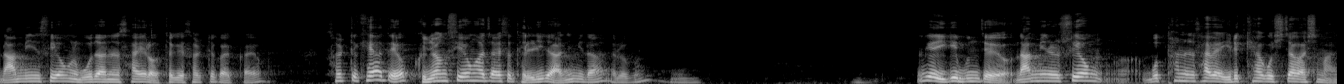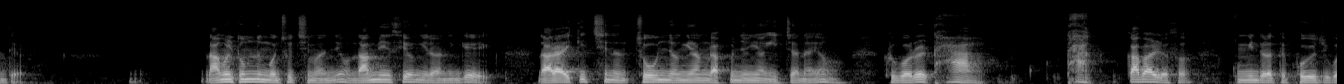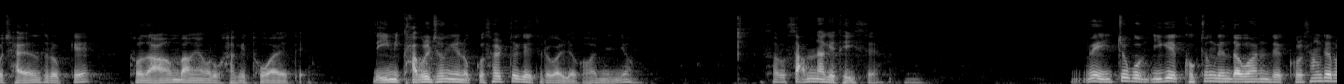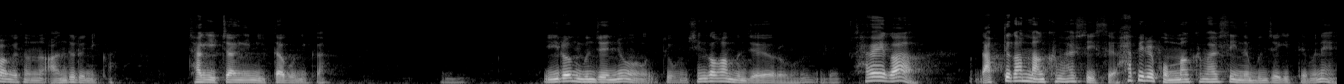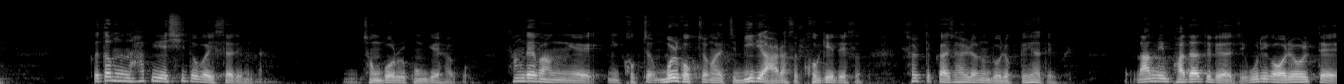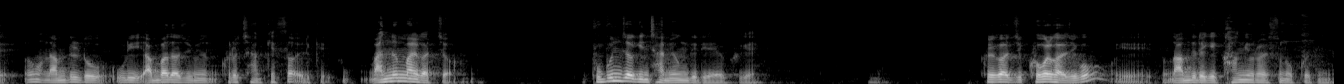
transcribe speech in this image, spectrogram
난민 수용을 못하는 사회를 어떻게 설득할까요? 설득해야 돼요. 그냥 수용하자 해서 될 일이 아닙니다. 여러분. 음. 그러니까 이게 문제예요. 난민을 수용 못하는 사회 이렇게 하고 시작하시면 안 돼요. 남을 돕는 건 좋지만요. 난민 수용이라는 게 나라에 끼치는 좋은 영향, 나쁜 영향이 있잖아요. 그거를 다, 다 까발려서 국민들한테 보여주고 자연스럽게 더 나은 방향으로 가게 도와야 돼요. 이미 답을 정해놓고 설득에 들어가려고 하면요. 서로 쌈나게 돼 있어요. 왜 이쪽은 이게 걱정된다고 하는데 그걸 상대방에서는 안 들으니까. 자기 입장이 이미 있다 보니까. 이런 문제는요, 좀 심각한 문제예요, 여러분. 사회가 납득한 만큼 할 수 있어요. 합의를 본 만큼 할 수 있는 문제이기 때문에 끝없는 합의의 시도가 있어야 됩니다. 정보를 공개하고 상대방의 걱정, 뭘 걱정할지 미리 알아서 거기에 대해서 설득까지 하려는 노력도 해야 되고요. 남인 받아들여야지. 우리가 어려울 때 어, 남들도 우리 안 받아주면 그렇지 않겠어? 이렇게 맞는 말 같죠? 부분적인 자명들이에요, 그게. 그래가지고 그걸 가지고 남들에게 강요를 할 수는 없거든요.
